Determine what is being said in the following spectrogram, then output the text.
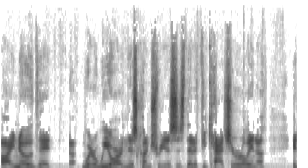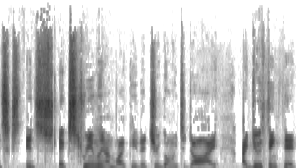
I know that where we are in this country is, is that if you catch it early enough, it's it's extremely unlikely that you're going to die. I do think that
